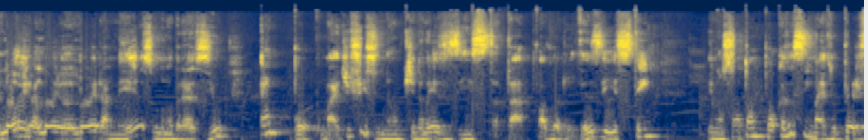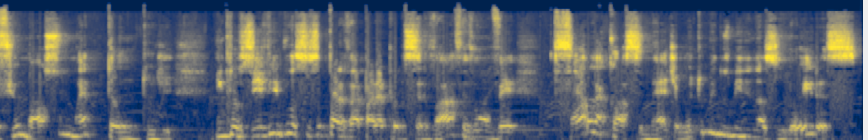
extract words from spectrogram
Loira, loira, loira mesmo no Brasil é um pouco mais difícil. Não que não exista, tá? Por favor, eles existem e não são tão poucas assim, mas o perfil nosso não é tanto de. Inclusive, vocês parar para observar, vocês vão ver fora da classe média muito menos meninas loiras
